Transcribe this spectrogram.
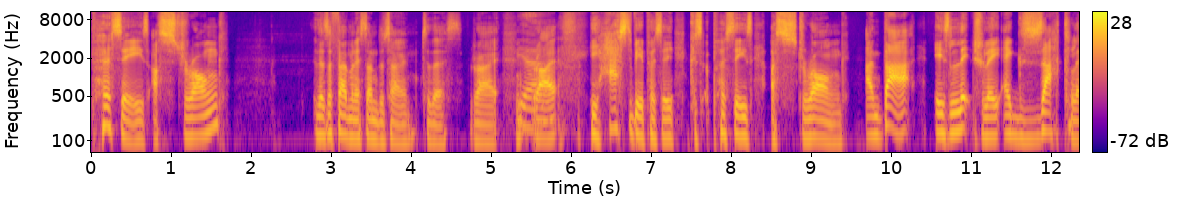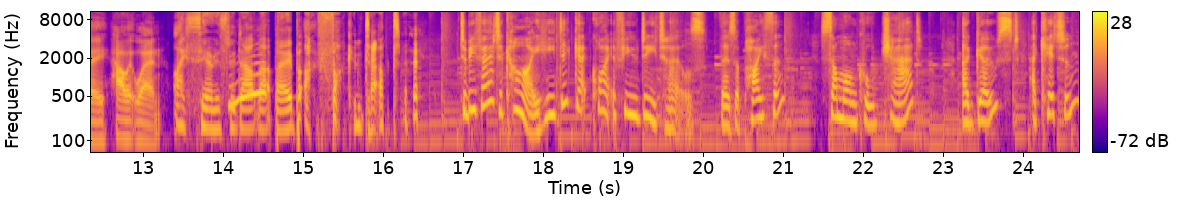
pussies are strong there's a feminist undertone to this, right? Yeah. Right. He has to be a pussy because pussies are strong, and that is literally exactly how it went. I seriously doubt that, babe. I fucking doubt it. To be fair to Kai, he did get quite a few details. There's a python, someone called Chad, a ghost, a kitten,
